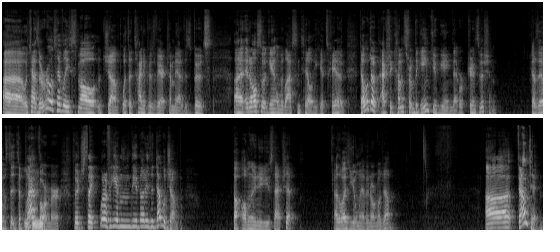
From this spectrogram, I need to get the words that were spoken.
uh, which has a relatively small jump with a tiny bit of air coming out of his boots. Uh, it also, again, only lasts until he gets KO'd. Double jump actually comes from the GameCube game Network Transmission. Because it was, it's a platformer, so it's just like, what if we gave him the ability to double jump? But only when you use that chip. Otherwise, you only have a normal jump. Uh, Fountain.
